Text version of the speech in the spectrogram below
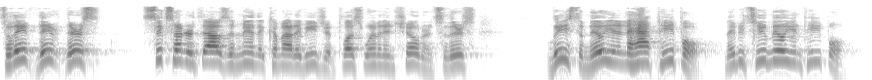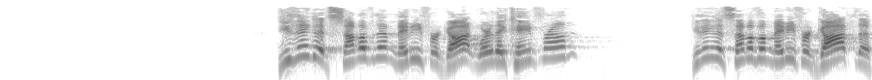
So they, they, there's 600,000 men that come out of Egypt, plus women and children. So there's at least a million and a half people, maybe two million people. Do you think that some of them maybe forgot where they came from? Do you think that some of them maybe forgot the,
